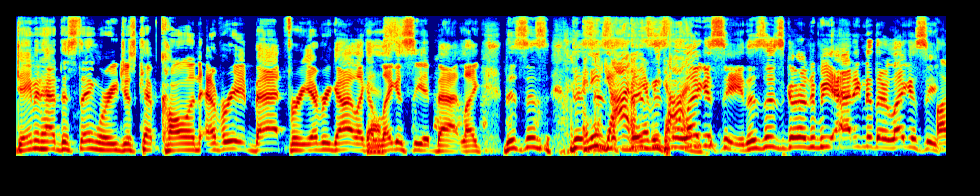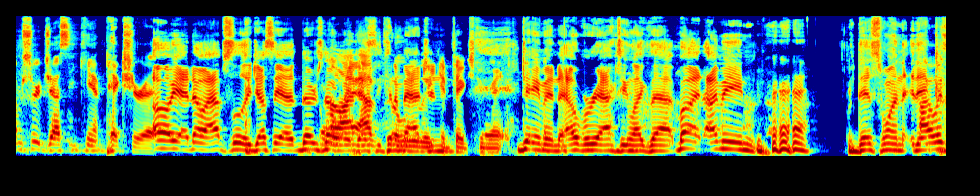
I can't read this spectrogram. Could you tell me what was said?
damon had this thing where he just kept calling every at bat for every guy like a legacy at bat like this is this And he is got it this every is the legacy this is going to be adding to their legacy I'm sure Jesse can't picture it. Oh yeah, no, absolutely, Jesse. uh, There's no Oh, way I Jesse can absolutely imagine could picture it. Damon overreacting like that. But I mean, this one it kind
